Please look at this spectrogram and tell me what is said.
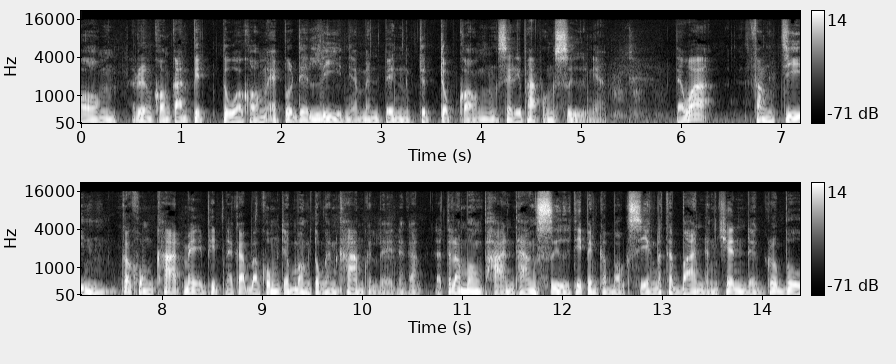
มองเรื่องของการปิดตัวของ Apple Daily เนี่ยมันเป็นจุดจบของเสรีภาพของสื่อเนี่ยแต่ว่าฝั่งจีนก็คงคาดไม่ผิดนะครับ ว่าคงจะมองตรงกันข้ามกันเลยนะครับแต่เรามองผ่านทางสื่อที่เป็นกระบอกเสียงรัฐบาล อย่างเช่น The Global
